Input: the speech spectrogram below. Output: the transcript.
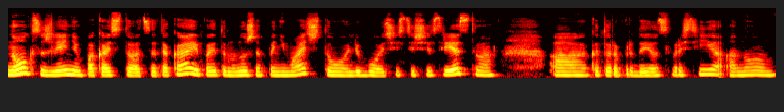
Но, к сожалению, пока ситуация такая, и поэтому нужно понимать, что любое чистящее средство, которое продается в России, оно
